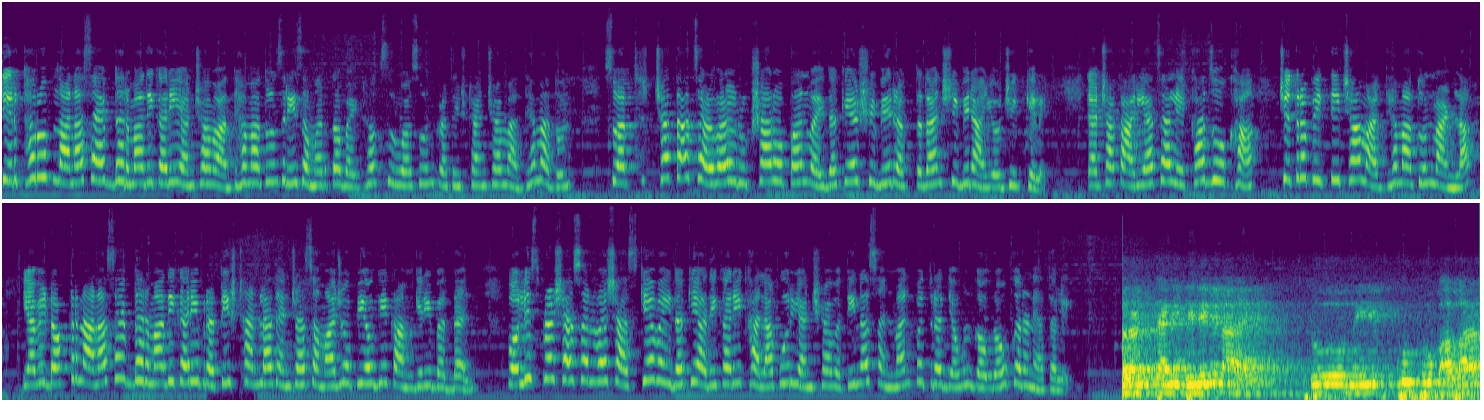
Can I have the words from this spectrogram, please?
तीर्थरूप नानासाहेब धर्माधिकारी यांच्या माध्यमातून श्री समर्थ बैठक सुरू असून प्रतिष्ठानच्या माध्यमातून स्वच्छता चळवळ वृक्षारोपण वैद्यकीय शिबिर रक्तदान शिबिर आयोजित केले. त्याच्या कार्याचा लेखाजोखा चित्रफितीच्या माध्यमातून मांडला. यावेळी डॉक्टर नानासाहेब धर्माधिकारी प्रतिष्ठानला त्यांच्या समाजोपयोगी कामगिरीबद्दल पोलीस प्रशासन व शासकीय वैद्यकीय अधिकारी खालापूर यांच्या वतीनं सन्मानपत्र देऊन गौरव करण्यात आले. त्यांनी दिलेला आहे. तो मी खूप खूप आभार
